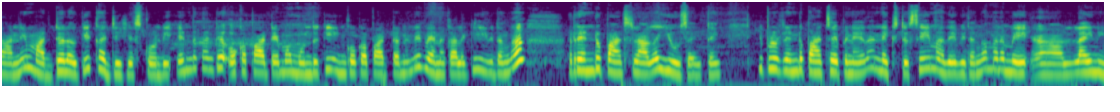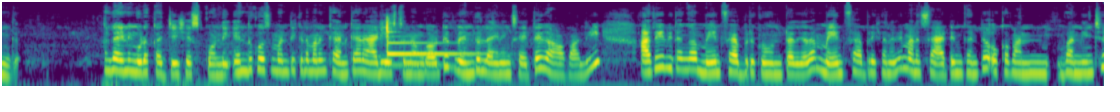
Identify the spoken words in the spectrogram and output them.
దాన్ని మధ్యలోకి కట్ చేసేసుకోండి. ఎందుకంటే ఒక పార్ట్ ఏమో ముందుకి ఇంకొక పార్ట్ అనేది వెనకాలకి ఈ విధంగా రెండు పార్ట్స్ లాగా యూజ్ అవుతాయి. ఇప్పుడు రెండు పార్ట్స్ అయిపోయినాయి కదా నెక్స్ట్ సేమ్ అదే విధంగా మన మే లైనింగ్ లైనింగ్ కూడా కట్ చేసేసుకోండి. ఎందుకోసం అంటే ఇక్కడ మనం క్యాన్ క్యాన్ యాడ్ చేస్తున్నాం కాబట్టి రెండు లైనింగ్స్ అయితే కావాలి. అదేవిధంగా మెయిన్ ఫ్యాబ్రిక్ ఉంటుంది కదా మెయిన్ ఫ్యాబ్రిక్ అనేది మన శాటిన్ కంటే ఒక వన్ వన్ ఇంచ్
